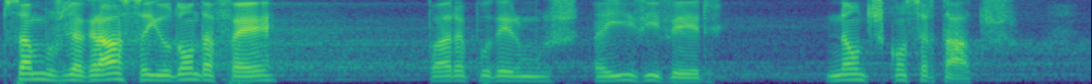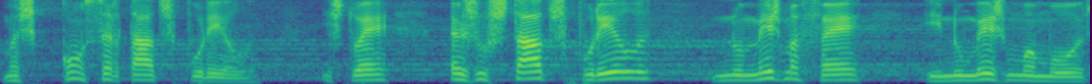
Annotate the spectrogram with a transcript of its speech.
peçamos-lhe a graça e o dom da fé para podermos aí viver, não desconcertados, mas concertados por Ele, isto é, ajustados por Ele na mesma fé e no mesmo amor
